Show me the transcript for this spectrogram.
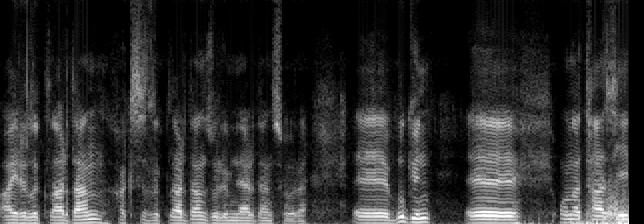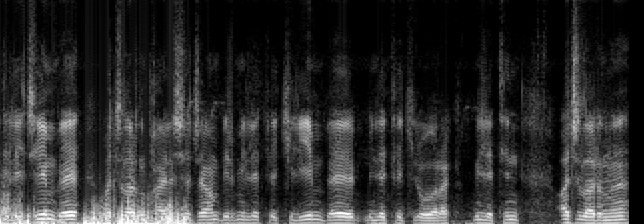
ayrılıklardan, haksızlıklardan, zulümlerden sonra. E, bugün e, ona taziye dileyeceğim ve acılarını paylaşacağım. Bir milletvekiliyim ve milletvekili olarak milletin acılarını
